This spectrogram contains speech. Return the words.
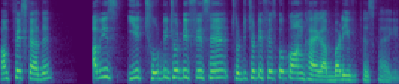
हम फ़िश कह दें। अब इस, ये छोटी छोटी फ़िश हैं छोटी छोटी फ़िश को कौन खाएगा? बड़ी फ़िश खाएगी।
